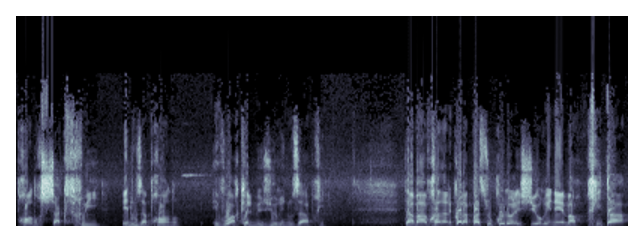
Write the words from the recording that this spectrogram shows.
prendre chaque fruit et nous apprendre et voir quelle mesure il nous a appris. Chita,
